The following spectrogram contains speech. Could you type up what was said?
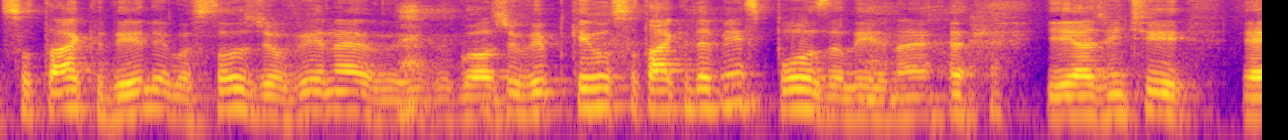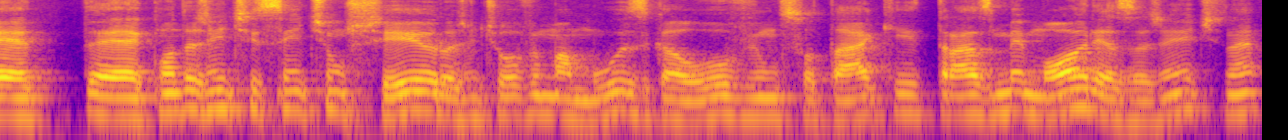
O sotaque dele é gostoso de ouvir, né? Eu gosto de ouvir porque é o sotaque da minha esposa ali, né? E a gente, é, é, quando a gente sente um cheiro, a gente ouve uma música, ouve um sotaque, traz memórias a gente, né?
